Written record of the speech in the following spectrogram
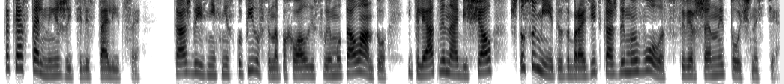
как и остальные жители столицы. Каждый из них не скупился на похвалы своему таланту и клятвенно обещал, что сумеет изобразить каждый мой волос в совершенной точности.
